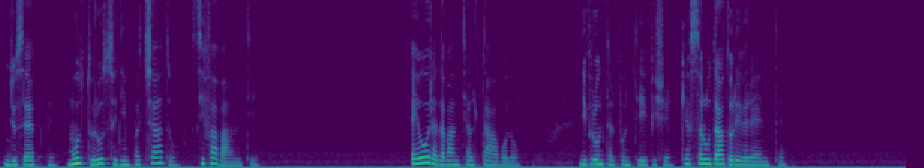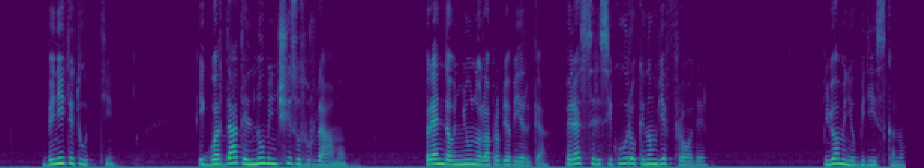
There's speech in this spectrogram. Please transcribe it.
Giuseppe, molto rosso ed impacciato, si fa avanti. È ora davanti al tavolo, di fronte al pontefice, che ha salutato reverente. Venite tutti e guardate il nome inciso sul ramo. Prenda ognuno la propria verga, per essere sicuro che non vi è frode. Gli uomini obbediscano.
